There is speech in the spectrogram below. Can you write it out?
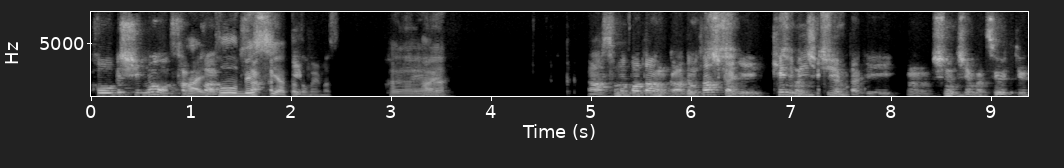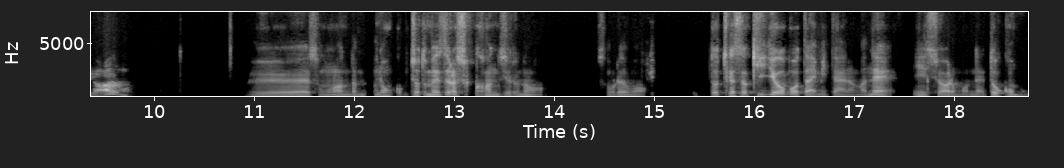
神戸市のサッはい。カー、神戸市やったとい思います。はいあ、そのパターンか。でも確かに、県のチームだったり、うん、市のチームが強いっていうのはあるもん。へえ、そうなんだ。なんかちょっと珍しく感じるな。それは。どっちかというと企業母体みたいなのがね、印象あるもんね。どこも。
